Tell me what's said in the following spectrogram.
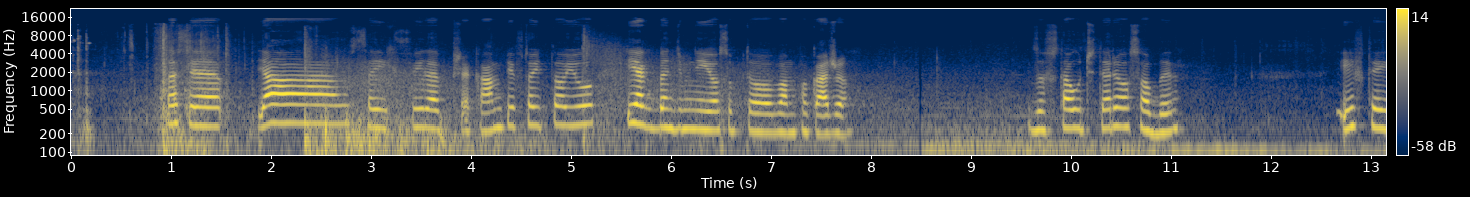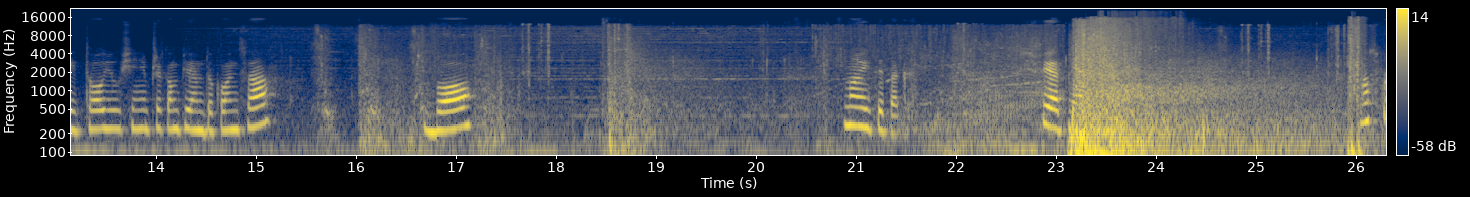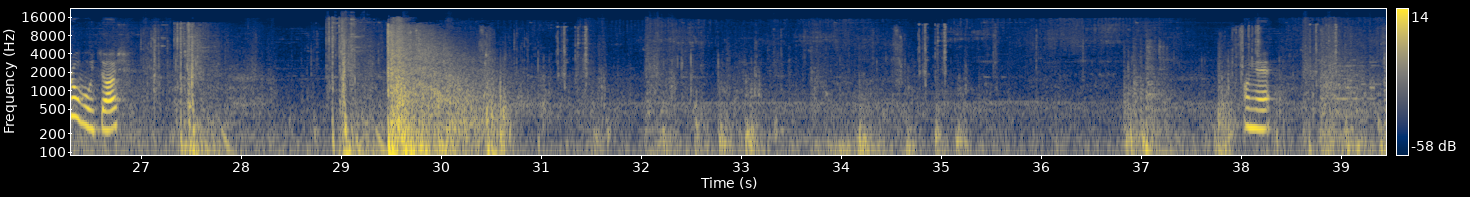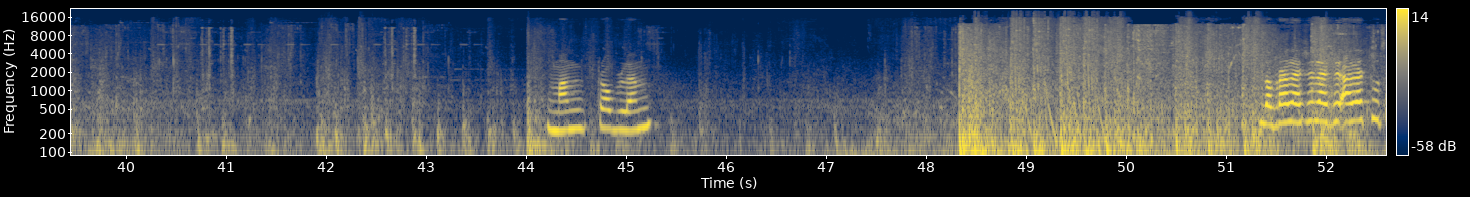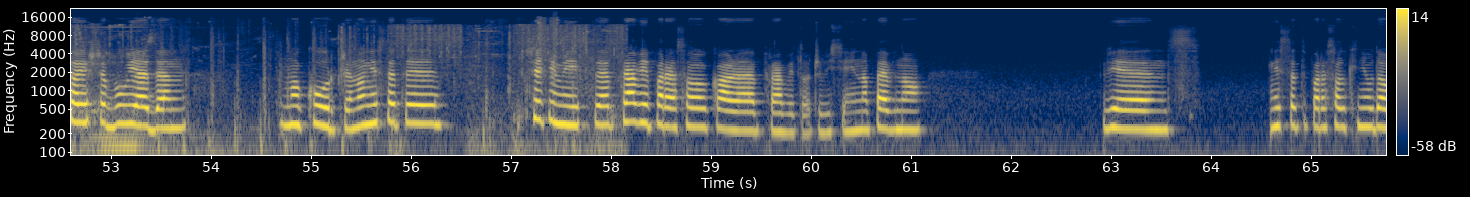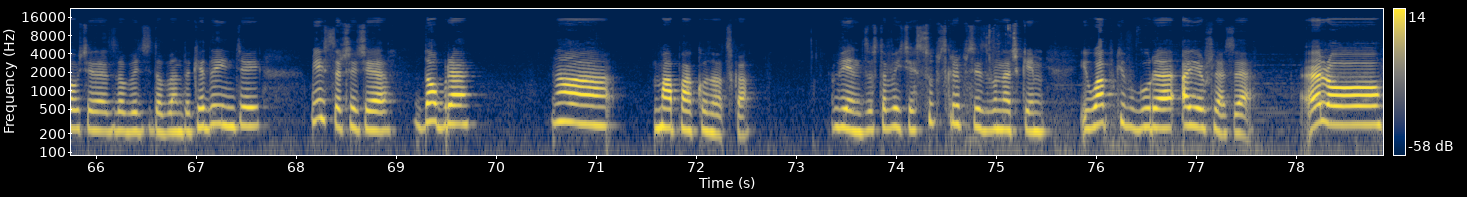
Teraz się, ja sobie chwilę przekampię w tojtoju i jak będzie mniej osób, to wam pokażę. Zostały cztery osoby i w tej toju się nie przekampiłem do końca, bo... No i typek. Świetnie. No spróbuj coś. O nie. Mamy problem. Dobra, leży, leży, ale tutaj jeszcze był jeden. No kurczę, no niestety trzecie miejsce, prawie parasolka, ale prawie to oczywiście nie na pewno. Więc niestety parasolki nie udało się zdobyć, zdobędę kiedy indziej. Miejsce trzecie dobre, no a mapa kozacka. Więc zostawiajcie subskrypcję z dzwoneczkiem i łapki w górę, a ja już lecę. Elo!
